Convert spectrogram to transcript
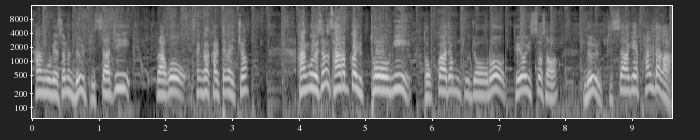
한국에서는 늘 비싸지라고 생각할 때가 있죠. 한국에서는 산업과 유통이 독과점 구조로 되어 있어서 늘 비싸게 팔다가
